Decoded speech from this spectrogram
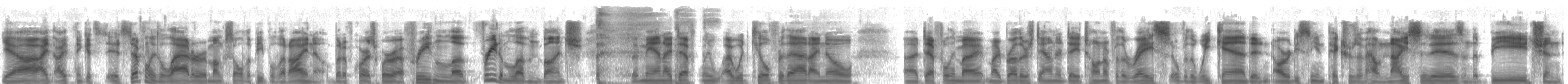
Yeah, I, I, think it's it's definitely the latter amongst all the people that I know. But of course, we're a freedom love freedom loving bunch. But man, I definitely I would kill for that. I know uh, definitely my my brother's down in Daytona for the race over the weekend and already seeing pictures of how nice it is and the beach and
